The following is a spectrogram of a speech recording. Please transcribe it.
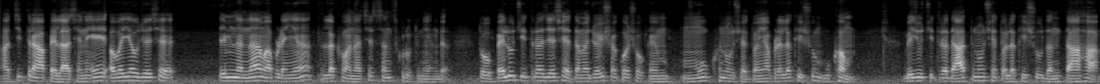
આ ચિત્ર આપેલા છે અને એ અવયવ જે છે તેમના નામ આપણે અહીંયા લખવાના છે સંસ્કૃતની અંદર. તો પહેલું ચિત્ર જે છે, તમે જોઈ શકો છો કે મુખનું છે. તો અહીંયા આપણે લખીશું મુખમ. બીજું ચિત્ર દાંતનું છે, તો લખીશું દંતાહ.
